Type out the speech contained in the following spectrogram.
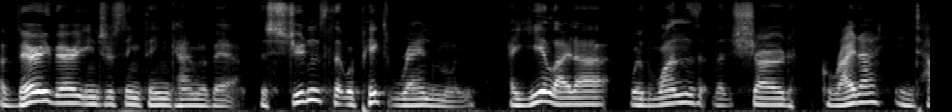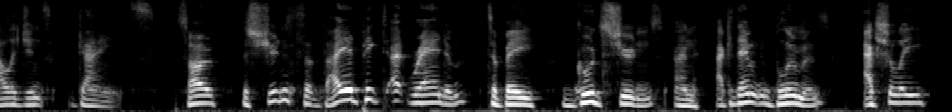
a very very interesting thing came about. The students that were picked randomly a year later were the ones that showed greater intelligence gains. So the students that they had picked at random to be good students and academic bloomers actually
